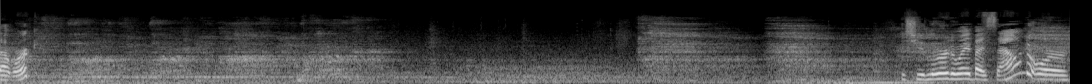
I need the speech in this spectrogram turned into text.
That work? Is she lured away by sound, or...?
